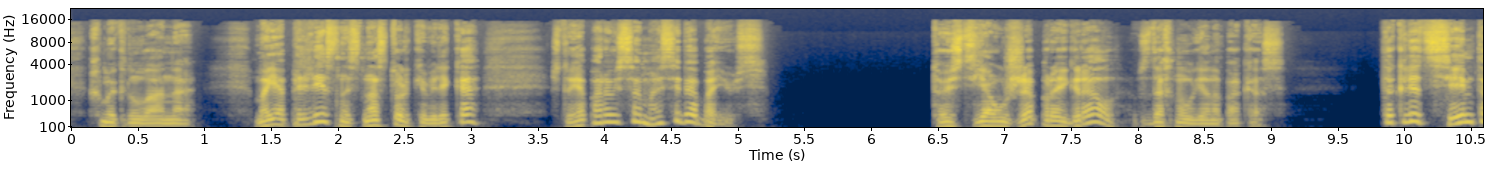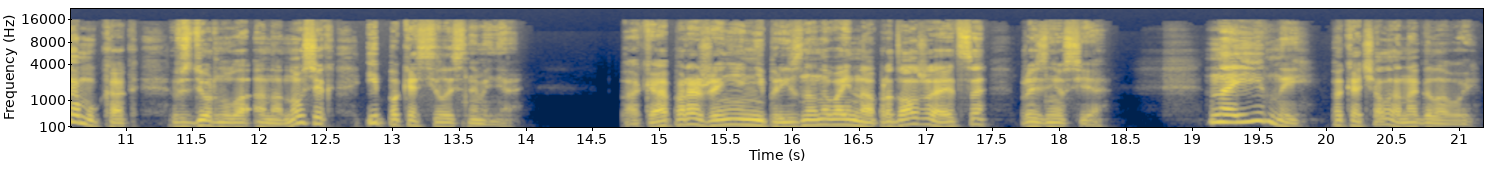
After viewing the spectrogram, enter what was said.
— хмыкнула она. «Моя прелестность настолько велика, что я порой сама себя боюсь». «То есть я уже проиграл?» — вздохнул я на показ. «Так лет семь тому как», — вздернула она носик и покосилась на меня. «Пока поражение не признано, война продолжается», — произнес я. «Наивный», — покачала она головой.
